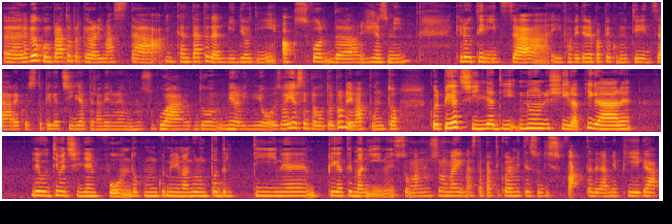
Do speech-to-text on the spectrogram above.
eh, l'avevo comprato perché ero rimasta incantata dal video di Oxford Jasmine che lo utilizza e fa vedere proprio come utilizzare questo piegaciglia per avere uno sguardo meraviglioso. Io ho sempre avuto il problema appunto col piegaciglia di non riuscire a piegare le ultime ciglia in fondo, comunque mi rimangono un po' drittine, piegate malino, insomma non sono mai rimasta particolarmente soddisfatta della mia piega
